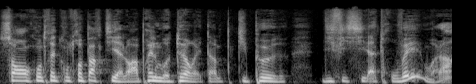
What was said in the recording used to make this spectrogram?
sans rencontrer de contrepartie. Alors après, le moteur est un petit peu difficile à trouver, voilà,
